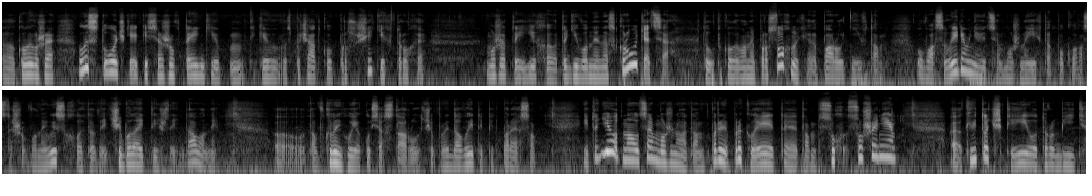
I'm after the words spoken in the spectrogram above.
е, коли вже листочки якісь жовтенькі, тільки спочатку просушіть їх трохи, можете їх, е, тоді вони не скрутяться. Тут, коли вони просохнуть е, пару днів там у вас вирівняються, можна їх так покласти, щоб вони висохли тоді, чи бодай тиждень, да, вони е, там в книгу якусь стару, чи придавити під пресом. І тоді от на оце можна там при, приклеїти, там сушені квіточки от робіть.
